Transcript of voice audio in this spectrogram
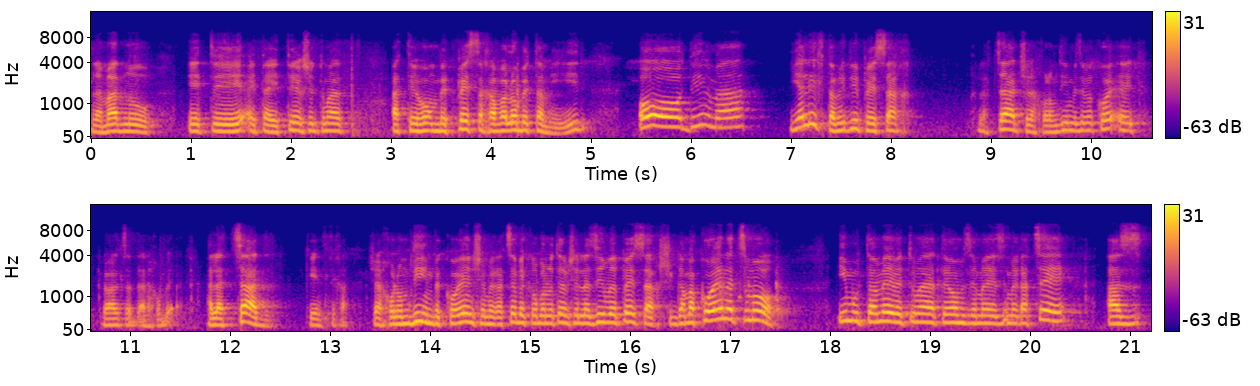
למדנו את, את ההיתר של טומאת התהום בפסח, אבל לא בתמיד, או דילמה יליף תמיד בפסח. על הצד שאנחנו לומדים את זה בכהן, לא על הצד, אנחנו, על הצד, כן, סליחה, שאנחנו לומדים בכהן שמרצה בקורבנותיהם של נזיר ופסח, שגם הכהן עצמו, אם הוא טמא בטומאת התהום זה, זה מרצה, אז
